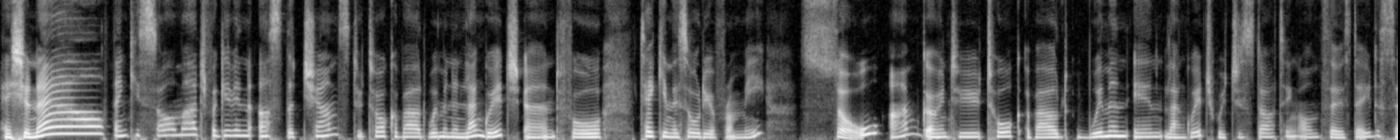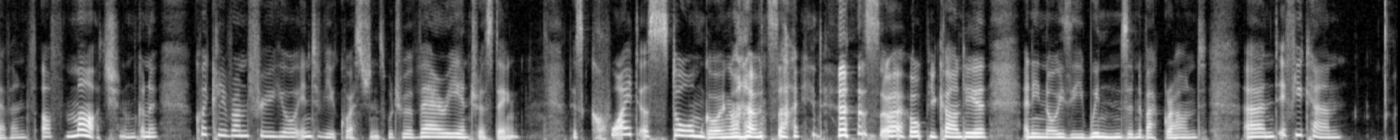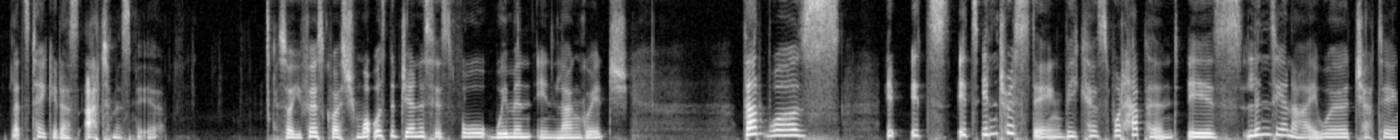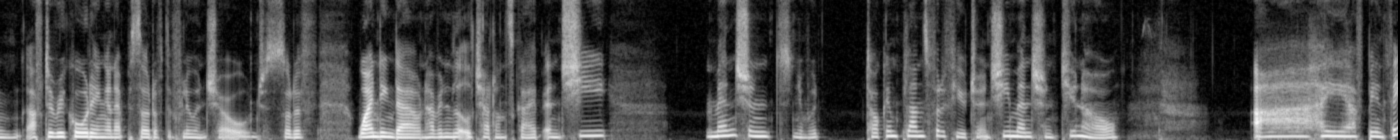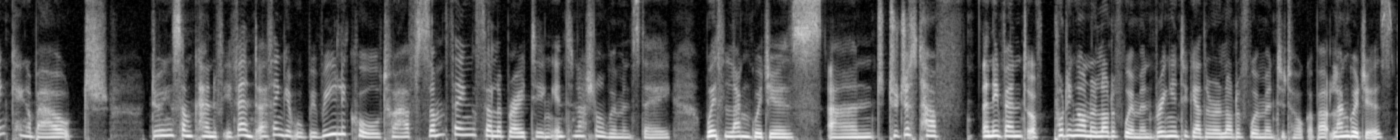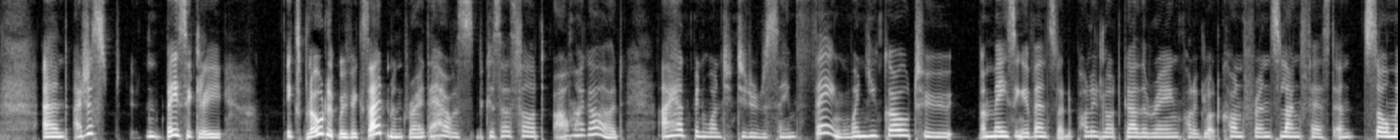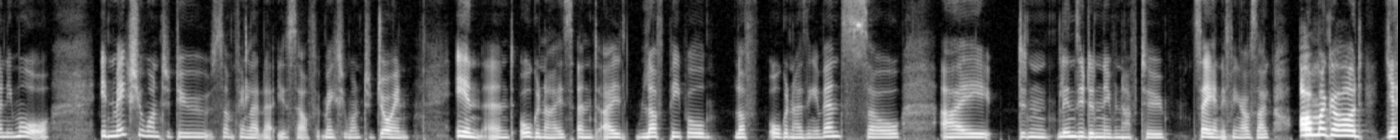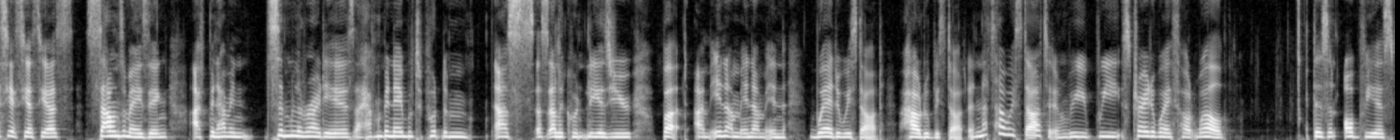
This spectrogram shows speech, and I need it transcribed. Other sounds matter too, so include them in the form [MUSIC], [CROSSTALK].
Hey Chanel, thank you so much for giving us the chance to talk about women in language and for taking this audio from me. So, I'm going to talk about women in language, which is starting on Thursday, the 7th of March. And I'm going to quickly run through your interview questions, which were very interesting. There's quite a storm going on [LAUGHS] outside, [LAUGHS] so I hope you can't hear any noisy winds in the background. And if you can, let's take it as atmosphere. So, your first question What was the genesis for women in language? That was. It, it's it's interesting because what happened is Lindsay and I were chatting after recording an episode of the Fluent Show, just sort of winding down, having a little chat on Skype, and she mentioned, you know, we're talking plans for the future, and she mentioned, you know, I have been thinking about doing some kind of event, I think it would be really cool to have something celebrating International Women's Day with languages and to just have an event of putting on a lot of women, bringing together a lot of women to talk about languages. And I just basically exploded with excitement right there was because I thought, oh my god, I had been wanting to do the same thing. When you go to amazing events like the Polyglot Gathering, Polyglot Conference, Langfest, and so many more, it makes you want to do something like that yourself. It makes you want to join in and organize. And I love people, love organizing events. So I didn't, Lindsay didn't even have to say anything. I was like, oh my God, yes, yes, yes, yes. Sounds amazing. I've been having similar ideas. I haven't been able to put them as as eloquently as you, but I'm in, I'm in, I'm in. Where do we start? How do we start? And that's how we started. And we we straight away thought, well, there's an obvious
